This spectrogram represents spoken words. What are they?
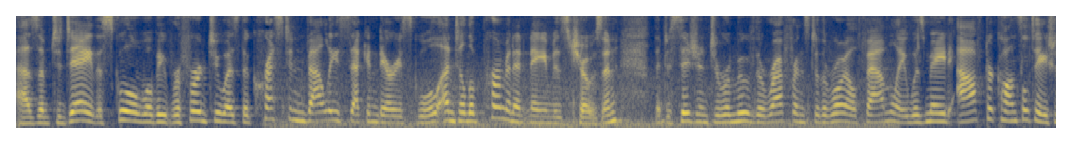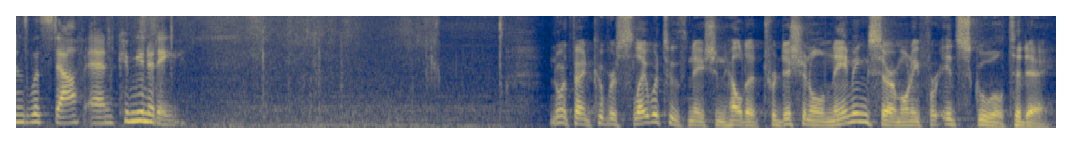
As of today, the school will be referred to as the Creston Valley Secondary School until a permanent name is chosen. The decision to remove the reference to the royal family was made after consultations with staff and community. North Vancouver's Tsleil-Waututh Nation held a traditional naming ceremony for its school today.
